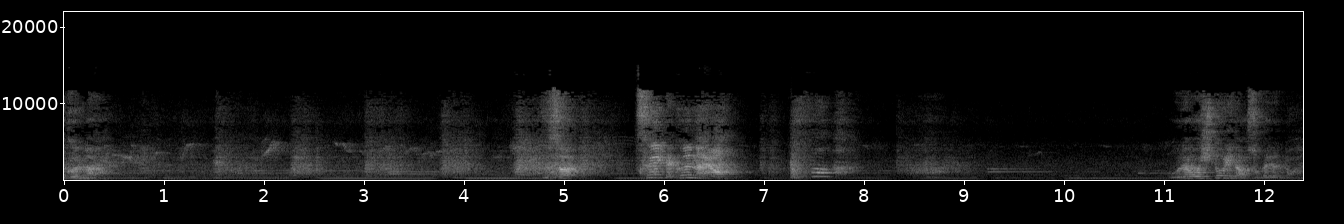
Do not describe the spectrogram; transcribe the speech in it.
てくんなようるさいついてくんなよ。俺は一人で遊べるんだ。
